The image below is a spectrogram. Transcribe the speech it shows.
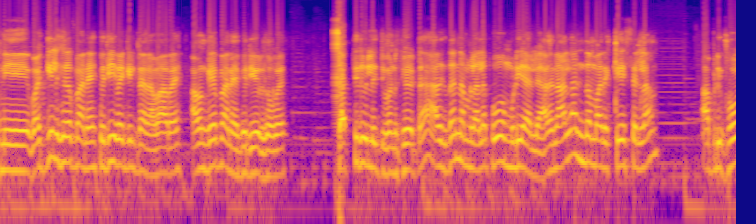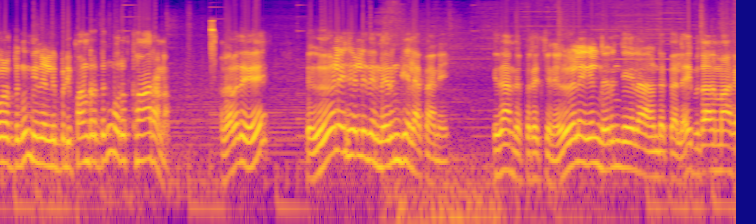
இனி வக்கீல் கேட்பானே பெரிய வக்கீல் தானே வாரேன் அவன் கேட்பானே பெரிய ஒரு தொகை. பத்து லட்சம்னு கேட்டா அதுக்கு தான் நம்மளால போக முடியாது. அதனால இந்த மாதிரி கேஸ் எல்லாம் அப்படி போறதுக்கும் இவங்க இப்படி பண்றதுக்கும் ஒரு காரணம். அதாவது இந்த ஏழைகள் இதை நெருங்கல தானே இதுதான் அந்த பிரச்சனை. ஏழைகள் நெருங்கலான்றதால உதாரணமாக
